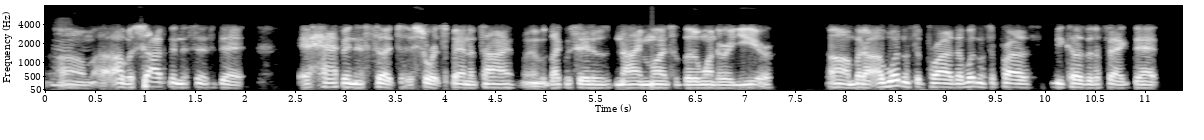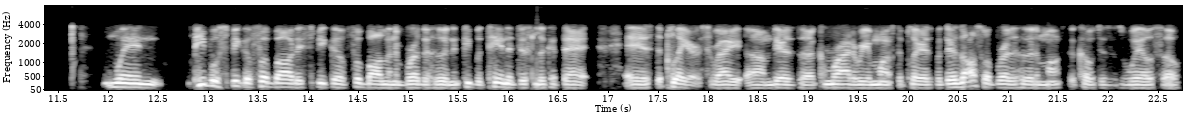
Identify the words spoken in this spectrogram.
Mm-hmm. Um, I, I was shocked in the sense that it happened in such a short span of time. Like we said, it was nine months, a little under a year. Um, but I wasn't surprised. I wasn't surprised because of the fact that when people speak of football, they speak of football in a brotherhood, and people tend to just look at that as the players, right? Um, there's a camaraderie amongst the players, but there's also a brotherhood amongst the coaches as well. So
